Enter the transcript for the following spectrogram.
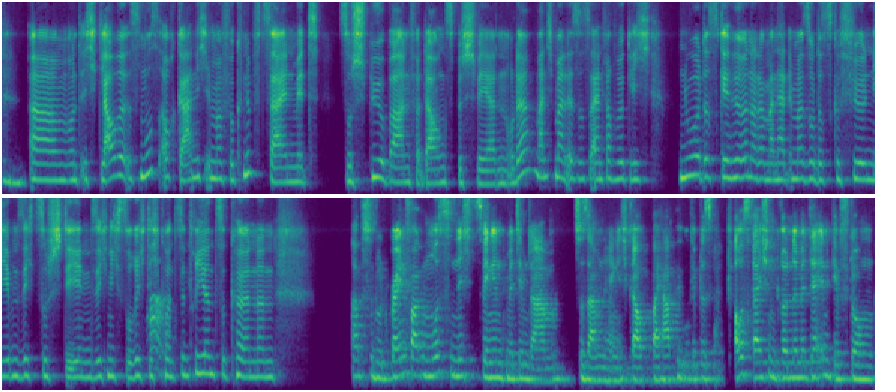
Mhm. Ähm, und ich glaube, es muss auch gar nicht immer verknüpft sein mit so spürbaren Verdauungsbeschwerden, oder? Manchmal ist es einfach wirklich nur das Gehirn oder man hat immer so das Gefühl, neben sich zu stehen, sich nicht so richtig ah. konzentrieren zu können. Absolut. Brain Fog muss nicht zwingend mit dem Darm zusammenhängen. Ich glaube, bei HPU gibt es ausreichend Gründe mit der Entgiftung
